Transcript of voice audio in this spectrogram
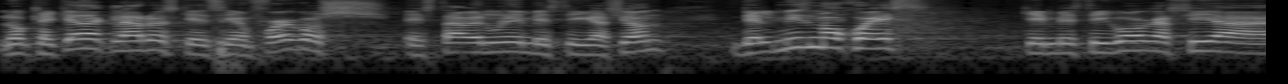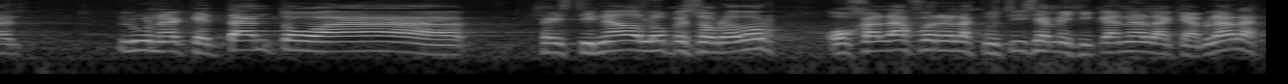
Lo que queda claro es que Cienfuegos estaba en una investigación del mismo juez que investigó a García Luna, que tanto ha festinado López Obrador. Ojalá fuera la justicia mexicana la que hablara.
